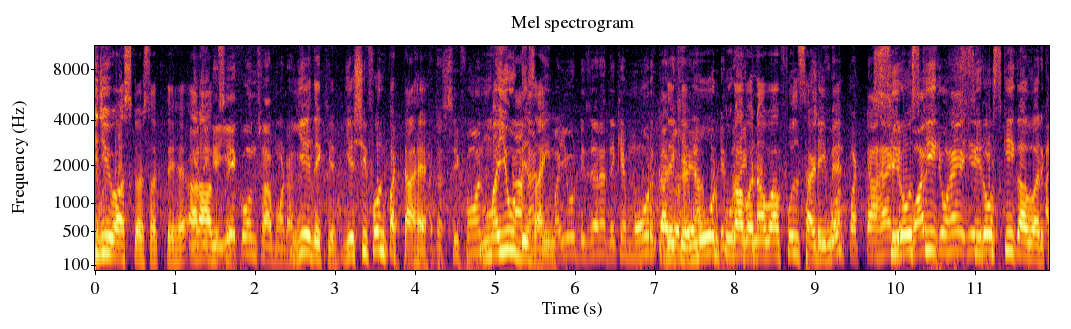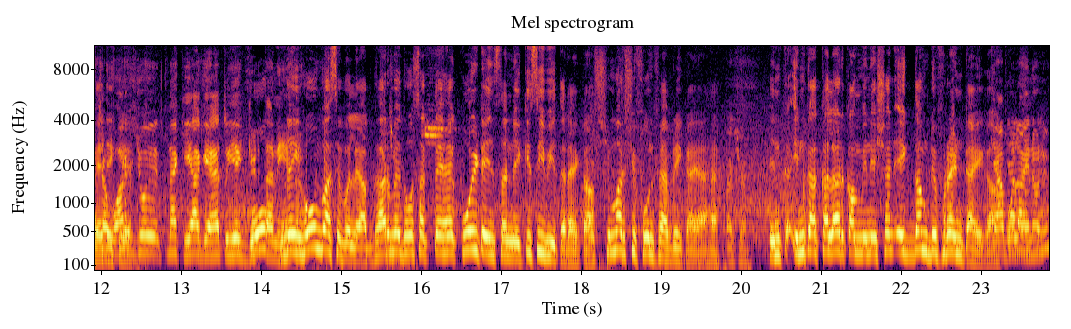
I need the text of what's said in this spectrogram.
इजी वॉश कर सकते हैं आराम से। ये कौन सा मॉडल ये देखिए ये शिफोन पट्टा है। अच्छा सिफोन मयूर डिज़ाइन। मयूर डिज़ाइन है। देखिए मोर का जो है देखिए मोर पूरा बना हुआ फुल साड़ी में। पट्टा है वर्क जो है ये सिरोस्की का वर्क है अच्छा, वर्क देखिए। जो इतना किया गया है तो ये नहीं है? होम वॉशेबल है। आप घर में धो सकते हैं कोई टेंशन नहीं किसी भी तरह का। शिमर शिफोन फैब्रिक आया है। अच्छा। इनका इनका कलर कॉम्बिनेशन एकदम डिफरेंट आएगा। क्या बोला इन्होंने?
